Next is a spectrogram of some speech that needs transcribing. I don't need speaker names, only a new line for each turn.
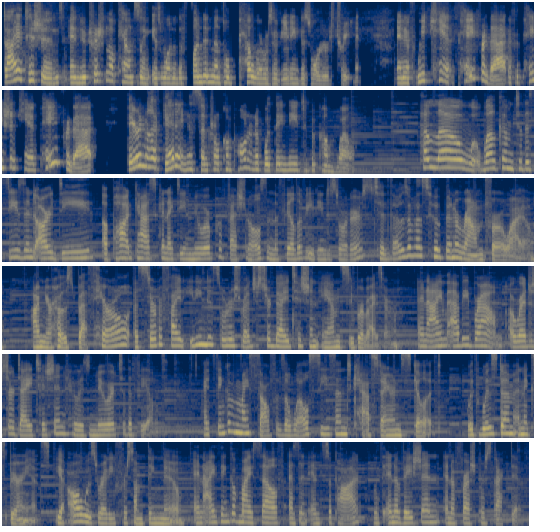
dietitians and nutritional counseling is one of the fundamental pillars of eating disorders treatment. And if we can't pay for that, if the patient can't pay for that, they're not getting a central component of what they need to become well.
Hello, welcome to the Seasoned RD, a podcast connecting newer professionals in the field of eating disorders
to those of us who have been around for a while. I'm your host, Beth Harrell, a certified eating disorders registered dietitian and supervisor.
And I'm Abby Brown, a registered dietitian who is newer to the field.
I think of myself as a well seasoned cast iron skillet with wisdom and experience, yet always ready for something new.
And I think of myself as an Instapot with innovation and a fresh perspective.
